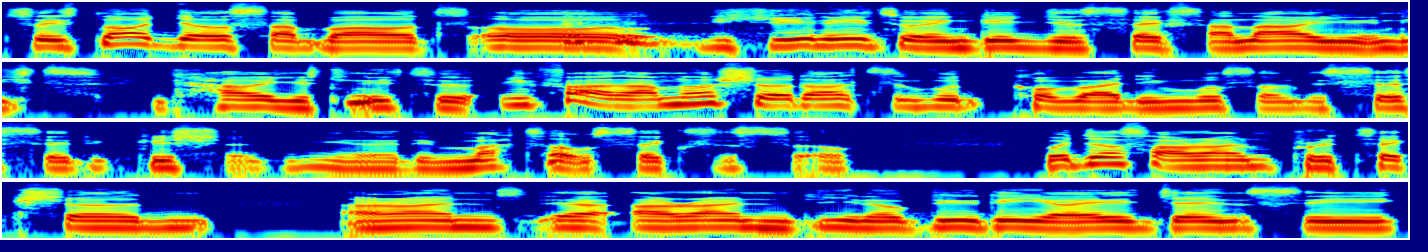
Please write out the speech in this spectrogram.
So it's not just about oh mm-hmm. you need to engage in sex and how you need to, how you need to. In fact, I'm not sure that's even covered in most of the sex education. You know, the matter of sex itself, but just around protection, around uh, around you know building your agency,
